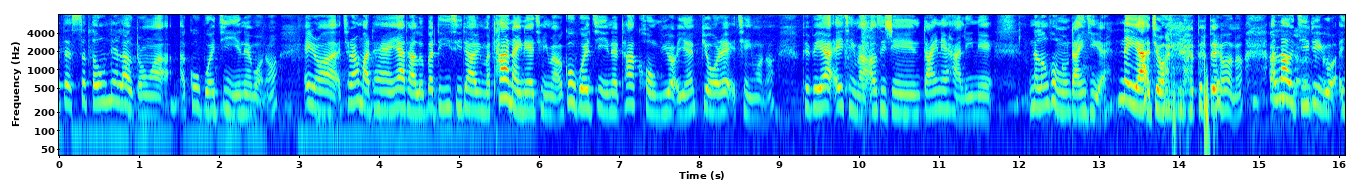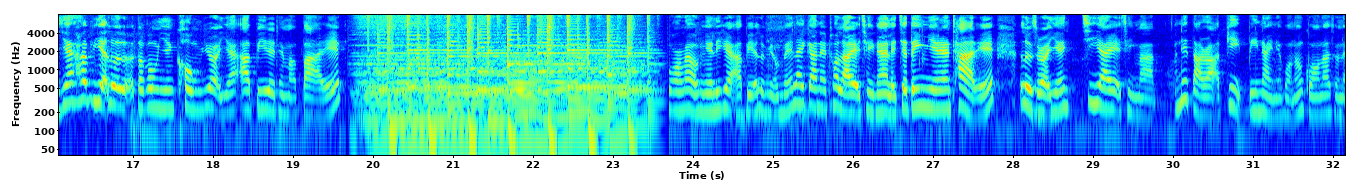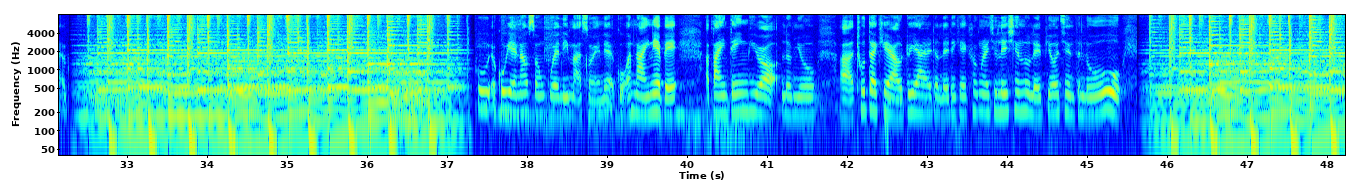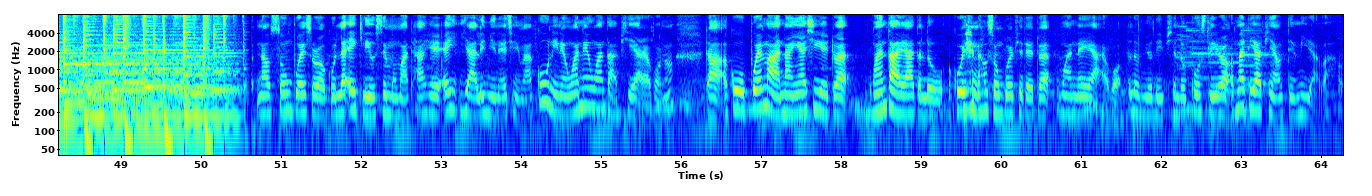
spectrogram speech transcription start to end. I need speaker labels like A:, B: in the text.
A: အသက်73နှစ်လောက်တုန်းကအကိုပွဲကြည့်ရင်းနဲ့ပေါ့နော်အဲ့တော့ခြေထောက်မှာဒဏ်ရာရထားလို့ပတ်တီးစီးထားပြီးမထနိုင်တဲ့အချိန်မှာအကိုပွဲကြည့်ရင်းနဲ့ထခုန်ပြီးတော့အရင်ပျော်တဲ့အချိန်ပေါ့နော်ဖေဖေကအဲ့အချိန်မှာအောက်ဆီဂျင်တိုင်းတဲ့ဟာလေးနဲ့နှလုံးခုန်လုံးတိုင်းကြည့်တယ်200ကျော်နေတာတဲတဲပေါ့နော်အဲ့လောက်ကြီးတွေကိုအရင် happy အဲ့လိုတကုံရင်ခုန်ပြီးတော့အရင်အားပေးတဲ့ထဲမှာပါတယ် င်းလာကိုငယ်လေးကအပေးအဲ့လိုမျိုးမဲလိုက်ကနေထွက်လာတဲ့အချိန်တိုင်းကလည်းကြက်သိမ်းအမြဲတမ်းထရတယ်အဲ့လိုဆိုတော့အရင်ကြည့်ရတဲ့အချိန်မှာအနှစ်သာရအပြည့်ပေးနိုင်တယ်ပေါ့နော်ကိုအောင်လာဆိုရင်လည်းအခုအကိုရဲ့နောက်ဆုံးပွဲလေးမှာဆိုရင်လည်းအကိုအနိုင်နဲ့ပဲအပိုင်သိမ်းပြီးတော့အဲ့လိုမျိုးအာထိုးတက်ခဲ့တာကိုတွေ့ရတဲ့တော့လည်းတကယ် congratulation လို့လည်းပြောချင်တယ်လို့ နောက်ဆုံးပွဲဆိုတော့ကိုလက်အိတ်ကလေးကိုစင်ပေါ်မှာထားခဲ့အဲ့ဒီအရာလေးမြင်တဲ့အချိန်မှာကို့အနေနဲ့ဝမ်းနဲ့ဝမ်းသာဖြစ်ရတာပေါ့နော်ဒါအကိုပွဲမှာနိုင်ရရှိတဲ့အတွက်ဝမ်းသာရတယ်လို့အကိုရဲ့နောက်ဆုံးပွဲဖြစ်တဲ့အတွက်ဝမ်းနဲ့ရတာပေါ့အဲ့လိုမျိုးလေးဖြစ်လို့ post လေးတော့အမှတ်တရဖြစ်အောင်တင်မိတာပါဟုတ်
